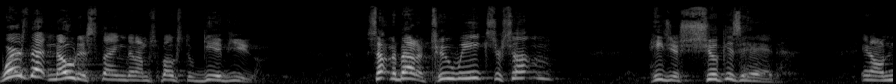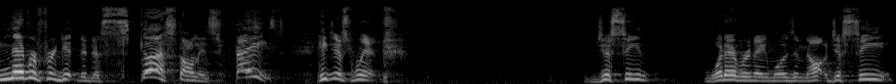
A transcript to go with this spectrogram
Where's that notice thing that I'm supposed to give you? Something about a two weeks or something? He just shook his head. And I'll never forget the disgust on his face. He just went, just see whatever her name was, and just see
